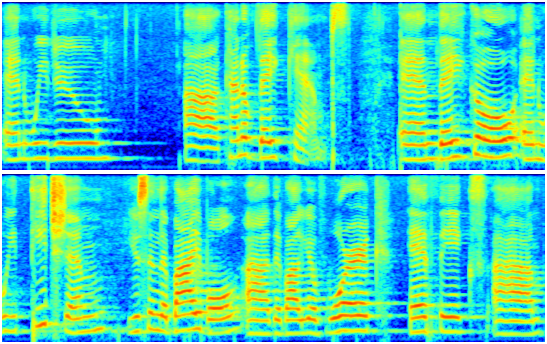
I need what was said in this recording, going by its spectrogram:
and we do uh, kind of day camps. And they go and we teach them using the Bible uh, the value of work, ethics, um,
